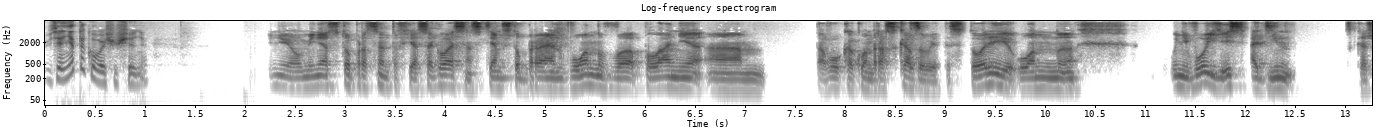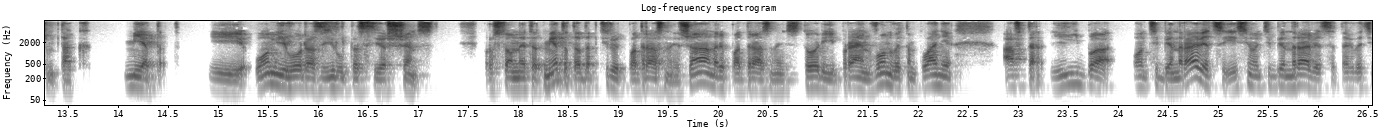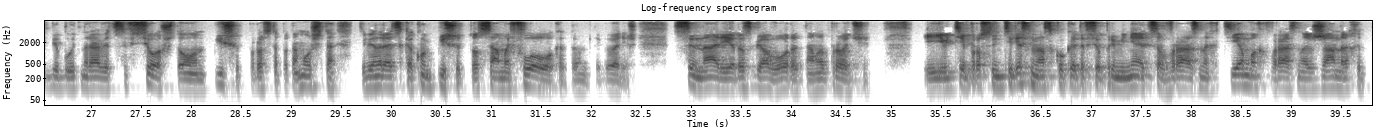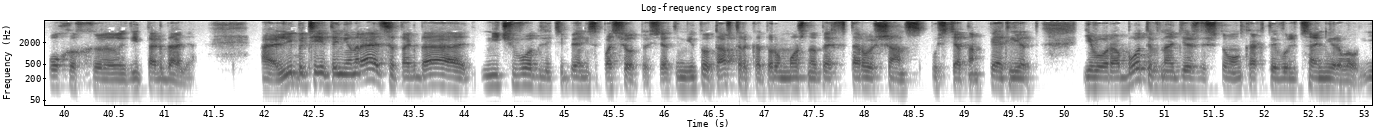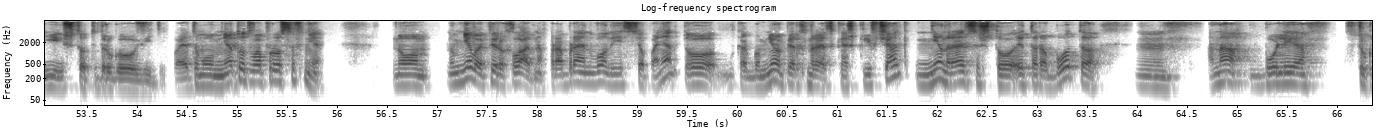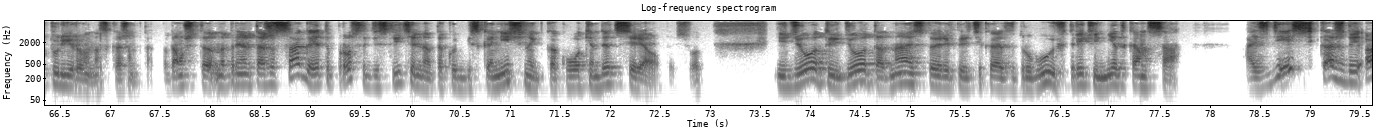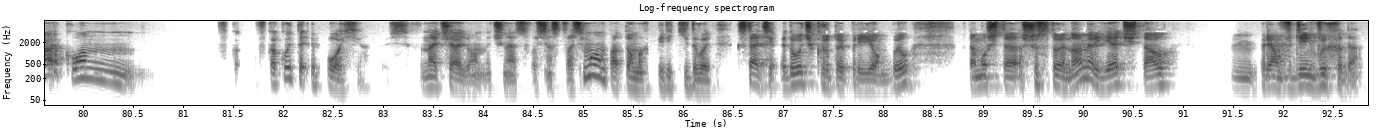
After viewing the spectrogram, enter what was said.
У тебя нет такого ощущения? Не, у меня сто процентов я согласен с тем, что Брайан Вон в плане эм, того, как он рассказывает истории, он, у него есть один, скажем так, метод, и он его развил до совершенства. Просто он этот метод адаптирует под разные жанры, под разные истории. И Брайан Вон в этом плане автор либо он тебе нравится, если он тебе нравится, тогда тебе будет нравиться все, что он пишет, просто потому что тебе нравится, как он пишет, то самый флоу, о котором ты говоришь, сценарии, разговоры там и прочее. И тебе просто интересно, насколько это все применяется в разных темах, в разных жанрах, эпохах э, и так далее. А, либо тебе это не нравится, тогда ничего для тебя не спасет. То есть это не тот автор, которому можно дать второй шанс спустя там пять лет его работы в надежде, что он как-то эволюционировал и что-то другое увидеть. Поэтому у меня тут вопросов нет. Но ну, мне, во-первых, ладно, про Брайан Вон, если все понятно, то как бы мне, во-первых, нравится, конечно, Клифчанг. Мне нравится, что эта работа, она более структурировано, скажем так. Потому что, например, та же сага – это просто действительно такой бесконечный, как Walking Dead сериал. То есть вот идет, идет, одна история перетекает в другую, в третью нет конца. А здесь каждый арк, он в, какой-то эпохе. То есть вначале он начинается в 88-м, потом их перекидывает. Кстати, это очень крутой прием был, потому что шестой номер я читал прям в день выхода.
